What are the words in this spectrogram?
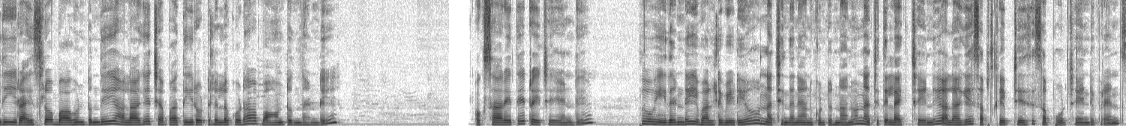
ఇది రైస్లో బాగుంటుంది అలాగే చపాతీ రొట్టెలలో కూడా బాగుంటుందండి. ఒకసారి అయితే ట్రై చేయండి. సో ఇదండి ఇవాళ వీడియో. నచ్చిందని అనుకుంటున్నాను. నచ్చితే లైక్ చేయండి. అలాగే సబ్స్క్రైబ్ చేసి సపోర్ట్ చేయండి ఫ్రెండ్స్.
